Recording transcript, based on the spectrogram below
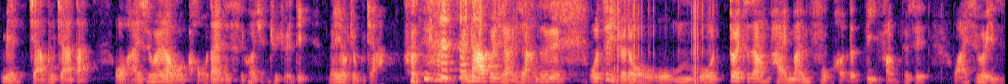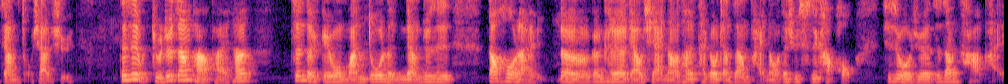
面加不加蛋，我还是会让我口袋的十块钱去决定，没有就不加。跟大家分享一下，就是我自己觉得我我我对这张牌蛮符合的地方，就是我还是会一直这样走下去。但是我觉得这张卡牌它真的给我蛮多能量，就是到后来呃跟克雷尔聊起来，然后他他跟我讲这张牌，然后我再去思考后，其实我觉得这张卡牌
